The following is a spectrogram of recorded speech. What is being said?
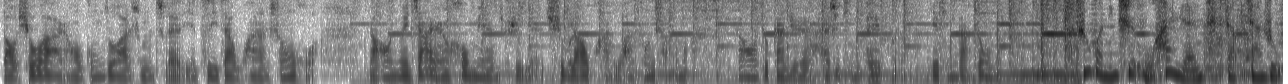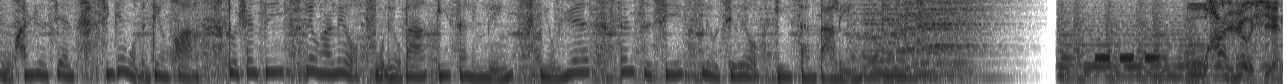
倒休啊，然后工作啊什么之类的，也自己在武汉生活，然后因为家人后面就是也去不了武汉，武汉封城了嘛，然后就感觉还是挺佩服的，也挺感动的。如果您是武汉人，想加入武汉热线，请给我们电话：洛杉矶六二六五六八一三零零，纽约三四七六七六一三八零。武汉热线。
